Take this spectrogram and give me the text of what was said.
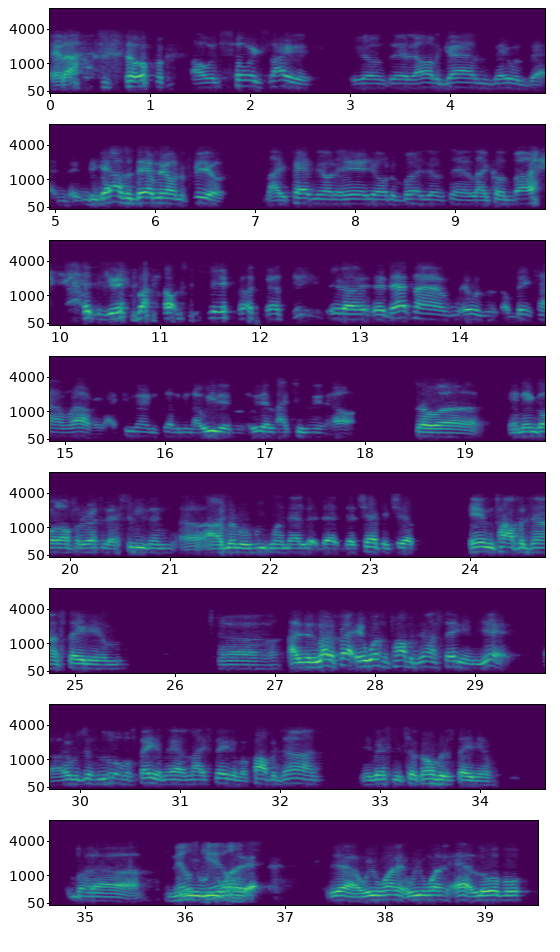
And I was so I was so excited, you know what I'm saying? All the guys, they was the guys were damn near on the field like pat me on the head, you know, on the butt, you know what I'm saying? Like, cause by to get everybody off the field. you know, at that time it was a big time robbery, like two ninety seven. You know, we didn't we didn't like Tulane at all. So uh and then going on for the rest of that season, uh, I remember we won that that that championship in Papa John Stadium. Uh, as a matter of fact, it wasn't Papa John Stadium yet. Uh, it was just Louisville Stadium. They had a nice stadium, but Papa John eventually took over the stadium. But uh, Mills we, we it, yeah, we won it. We won it at Louisville,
